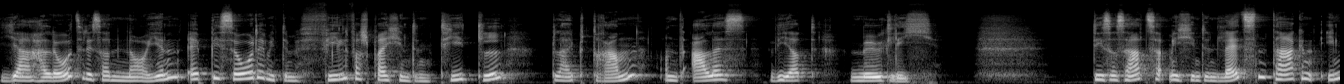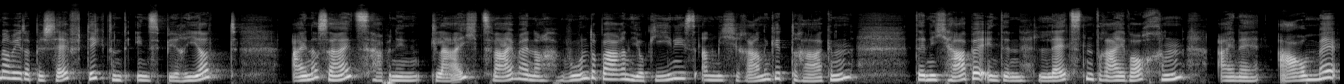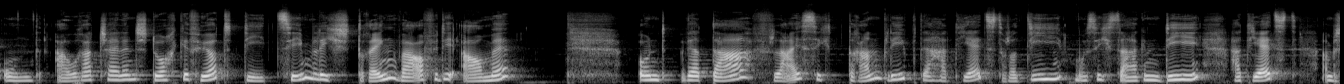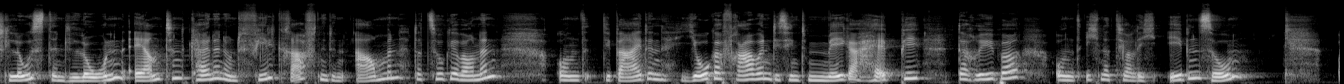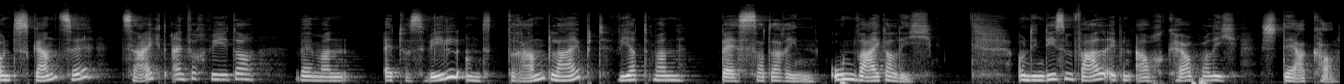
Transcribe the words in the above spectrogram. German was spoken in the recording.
Ja, hallo zu dieser neuen Episode mit dem vielversprechenden Titel Bleib dran und alles wird möglich. Dieser Satz hat mich in den letzten Tagen immer wieder beschäftigt und inspiriert. Einerseits haben ihn gleich zwei meiner wunderbaren Yoginis an mich herangetragen, denn ich habe in den letzten drei Wochen eine Arme- und Aura-Challenge durchgeführt, die ziemlich streng war für die Arme. Und wer da fleißig dran blieb, der hat jetzt, oder die, muss ich sagen, die hat jetzt am Schluss den Lohn ernten können und viel Kraft in den Armen dazu gewonnen. Und die beiden Yoga-Frauen, die sind mega happy darüber und ich natürlich ebenso. Und das Ganze zeigt einfach wieder, wenn man etwas will und dran bleibt, wird man besser darin, unweigerlich und in diesem Fall eben auch körperlich stärker.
